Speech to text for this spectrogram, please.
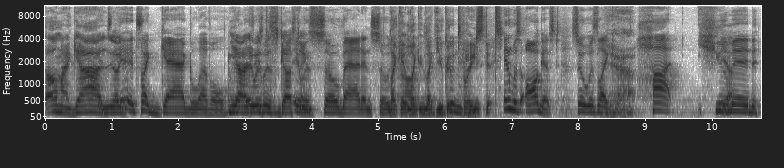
oh my god It's, You know, it's like gag level. Yeah, it was disgusting. It was so bad and so Like it- strong. like- like you could couldn't breathe. taste it. And it was August, so it was like Yeah. hot, humid,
